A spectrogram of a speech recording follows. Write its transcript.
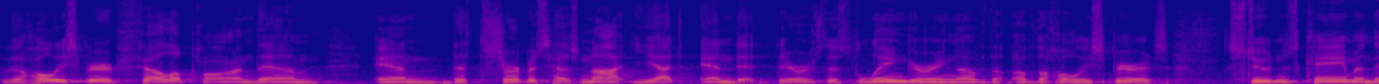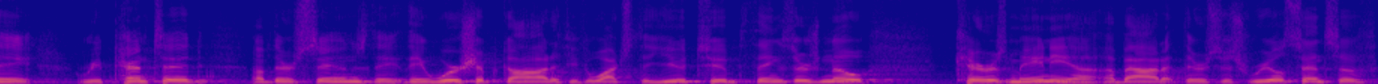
the Holy Spirit fell upon them, and the service has not yet ended. There's this lingering of the, of the Holy Spirit. Students came and they repented of their sins. They, they worshiped God. If you've watched the YouTube things, there's no charismania about it. There's this real sense of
